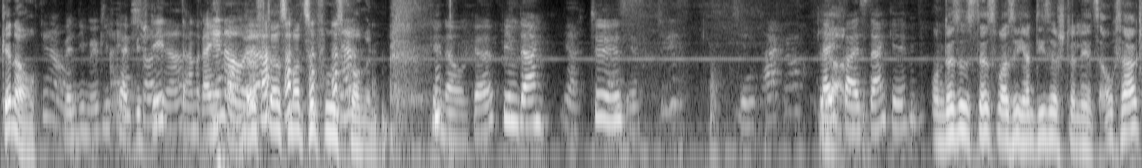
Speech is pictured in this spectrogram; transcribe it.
Genau. genau. Wenn die Möglichkeit Eigentlich besteht, schon, ja. dann reinkommen. Genau, ja. Öfters mal zu Fuß kommen. genau, gell? Vielen Dank. Ja, Tschüss. Danke. Tschüss. Schönen Tag noch. Gleichfalls, ja. danke. Und das ist das, was ich an dieser Stelle jetzt auch sage.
